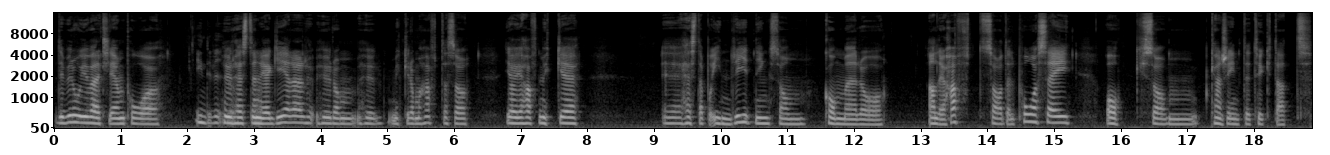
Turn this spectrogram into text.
Det beror ju verkligen på Individ. hur hästen reagerar, hur, de, hur mycket de har haft. Alltså, jag har ju haft mycket hästar på inridning som kommer och aldrig har haft sadel på sig och som kanske inte tyckt att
